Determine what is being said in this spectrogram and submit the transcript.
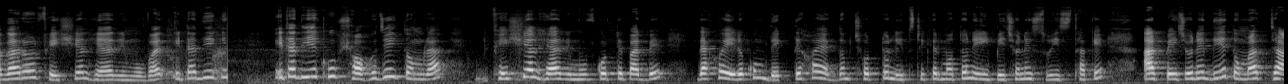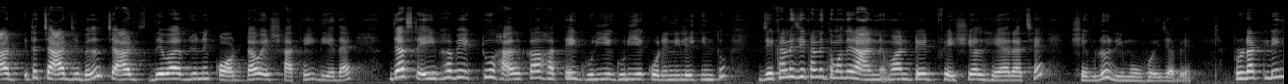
আগারোর ফেসিয়াল হেয়ার রিমুভার এটা দিয়ে এটা দিয়ে খুব সহজেই তোমরা ফেসিয়াল হেয়ার রিমুভ করতে পারবে। দেখো, এরকম দেখতে হয় একদম ছোট্ট লিপস্টিকের মতন, এই পেছনে সুইচ থাকে। আর পেছনে দিয়ে তোমরা চার্জ এটা চার্জেবল চার্জ দেওয়ার জন্য কর্ডটাও এর সাথেই দিয়ে দেয়। জাস্ট এইভাবে একটু হালকা হাতে ঘুরিয়ে ঘুরিয়ে করে নিলেই কিন্তু যেখানে যেখানে তোমাদের আনওয়ান্টেড ফেসিয়াল হেয়ার আছে, সেগুলো রিমুভ হয়ে যাবে। প্রোডাক্ট লিঙ্ক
